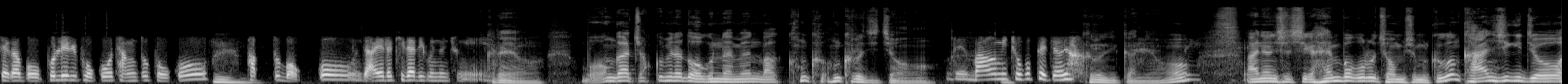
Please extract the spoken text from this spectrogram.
제가 뭐 볼일 보고 장도 보고 음. 밥도 먹고 이제 아이를 기다리고 있는 중이에요. 그래요. 뭔가 조금이라도 어긋나면 막 헝클, 헝클어지죠. 네, 마음이 조급해져요. 그러니까요. 네. 안현실 씨가 햄버거로 점심을 그건 간식이죠.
